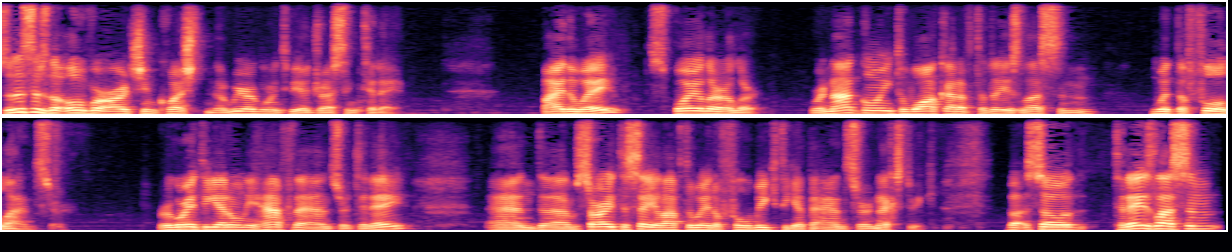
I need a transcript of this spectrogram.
So this is the overarching question that we are going to be addressing today. By the way, spoiler alert, we're not going to walk out of today's lesson with the full answer. We're going to get only half the answer today. And uh, I'm sorry to say you'll have to wait a full week to get the answer next week. But so today's lesson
